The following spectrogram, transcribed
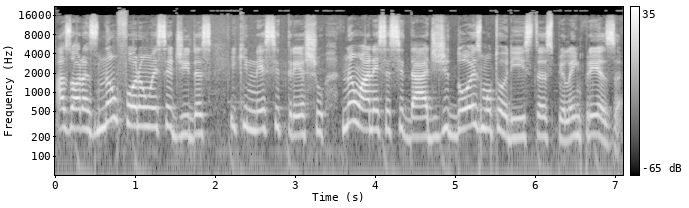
as horas não foram excedidas e que nesse trecho não há necessidade de dois motoristas pela empresa.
